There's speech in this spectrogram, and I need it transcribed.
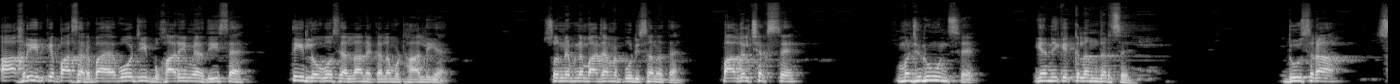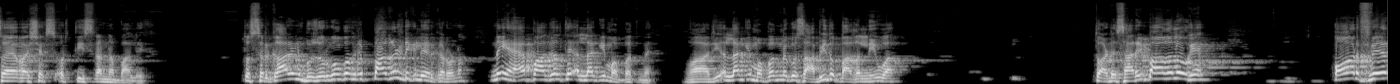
آخری کے پاس اربا ہے، وہ جی بخاری میں حدیث ہے، تین لوگوں سے اللہ نے قلم اٹھا لیا ہے۔ سن ابن ماجہ میں پوری صنعت ہے۔ پاگل شخص سے، مجنون سے یعنی کہ کلندر سے۔ دوسرا سویا شخص اور تیسرا نابالغ۔ تو سرکار ان بزرگوں کو پھر پاگل ڈکلیئر کرو نا، نہیں ہے پاگل تھے اللہ کی محبت میں۔ واہ جی اللہ کی محبت میں کوئی صحابی تو پاگل نہیں ہوا۔ تو سارے پاگل ہو گئے۔ اور پھر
